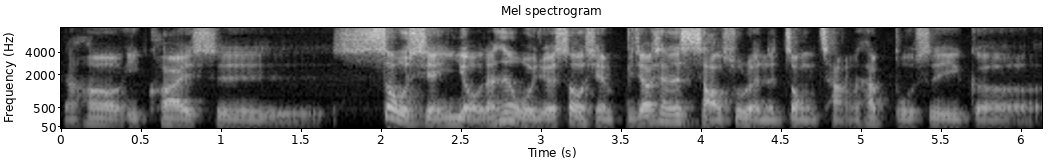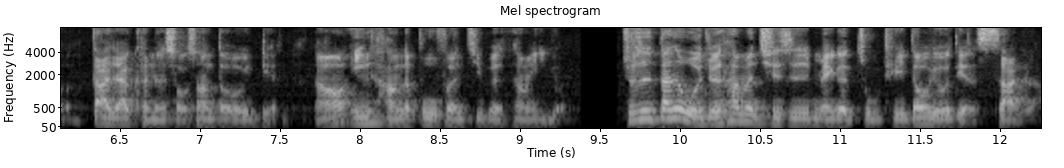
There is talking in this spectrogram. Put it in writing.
然后一块是寿险有，但是我觉得寿险比较像是少数人的重仓，它不是一个大家可能手上都有一点的。然后银行的部分基本上有，就是但是我觉得他们其实每个主题都有点散了，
